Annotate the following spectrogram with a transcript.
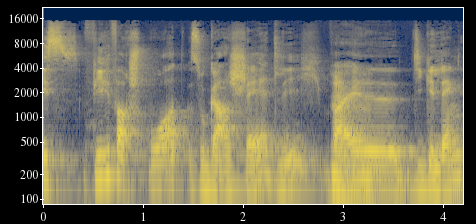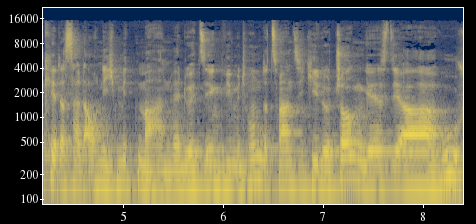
ist vielfach Sport sogar schädlich, weil mhm. die Gelenke das halt auch nicht mitmachen. Wenn du jetzt irgendwie mit 120 Kilo joggen gehst, ja, huch,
